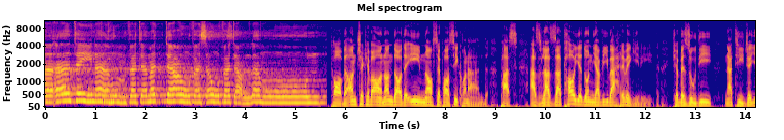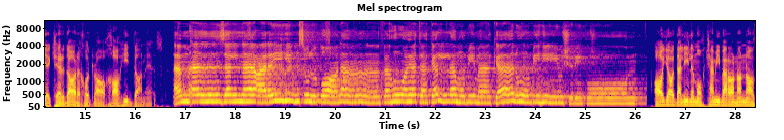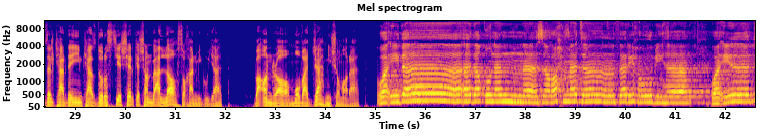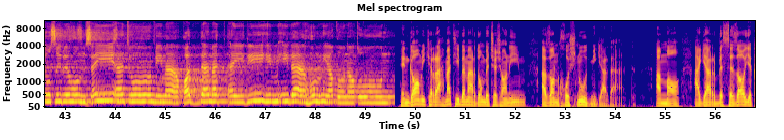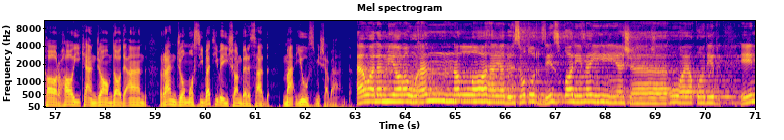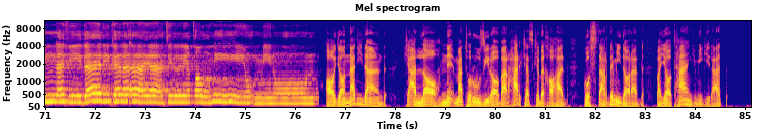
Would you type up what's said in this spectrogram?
آتيناهم فتمتعوا فسوف تعلمون. تا به آنچه که به آنان داده ایم ناسپاسی کنند پس از لذتهای دنیوی بهره بگیرید که به زودی نتیجه کردار خود را خواهید دانست. أم أنزلنا عليهم سلطانا فهو يتكلم بما كانوا به يشركون آیا دلیل محکمی بر آنان نازل کرده ایم که از درستی شرکشان به الله سخن می‌گوید و آن را موجه می شمارد وإذا أذقنا الناس رحمة فرحوا بها وإن تصبهم سيئة بما قدمت أيديهم إذا هم يقنطون هنگامی که رحمتی به مردم بچشانیم از آن خشنود میگردند. اما اگر به سزای کارهایی که انجام داده اند رنج و مصیبتی به ایشان برسد معیوس می‌شوند أولم يروا أن الله يبسط الرزق لمن يشاء ويقدر إن في ذلك لآيات لقوم يؤمنون آیا ندیدند که الله نعمت و روزی را بر هر کس که بخواهد گسترده می‌دارد و یا تنگ می‌گیرد؟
